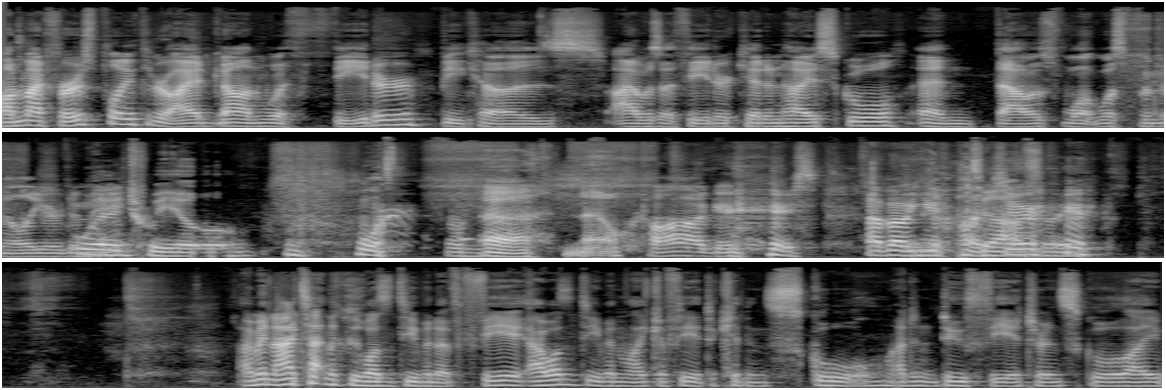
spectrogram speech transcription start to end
On my first playthrough, I had gone with theater because I was a theater kid in high school, and that was what was familiar to me. Weren't? Uh, no. Poggers. How about you, Yeah, two out of three. Hunter? I mean, I technically wasn't even a theater. I wasn't even like a theater kid in school. I didn't do theater in school. I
